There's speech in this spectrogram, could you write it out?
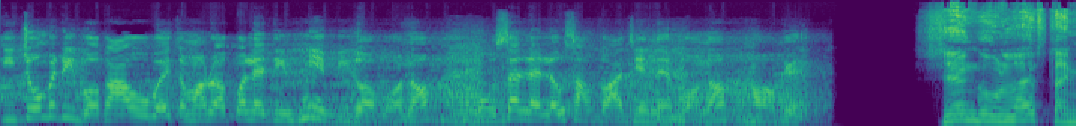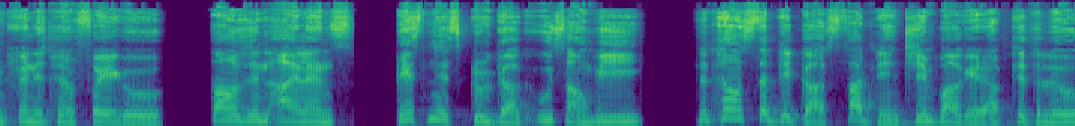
ဒီကျွန်းပတိဘောကကိုပဲကျမတို့က quality မြင့်ပြီးတော့ပေါ့နော်ဟိုဆက်လက်လှုပ်ဆောင်သွားခြင်းနဲ့ပေါ့နော်ဟုတ်ကဲ့ရန်ကုန် Lifestyle Furniture Fair ကို Thousand Islands Business Group ကဦးဆောင်ပြီး2011ကစတင်ကျင်းပခဲ့တာဖြစ်သလို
